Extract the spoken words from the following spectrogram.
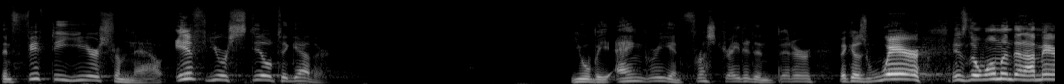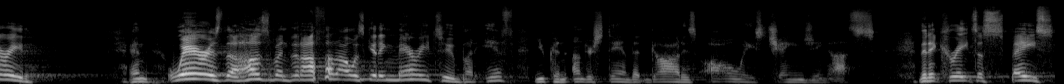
then 50 years from now, if you're still together, you will be angry and frustrated and bitter because where is the woman that I married? And where is the husband that I thought I was getting married to? But if you can understand that God is always changing us, then it creates a space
